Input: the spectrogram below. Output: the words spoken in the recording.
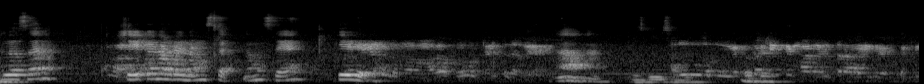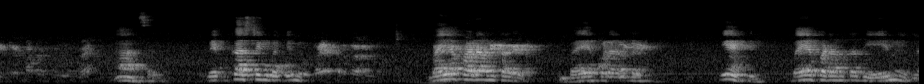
ಹಲೋ ಸರ್ ಶೇಖರ್ ಅವರೇ ನಮಸ್ತೆ. ನಮಸ್ತೆ. ಹೇಳಿ ಹಾಂ ಹಾಂ. ಹಾಂ ಸರ್. ವೆಬ್ ಕಾಸ್ಟಿಂಗ್ ಬಗ್ಗೆ ಭಯ ಪಡೋಂಥದ್ದು. ಭಯ ಪಡೋಂಥದ್ದು. ಹೇಳ್ತೀವಿ ಭಯ ಪಡೋಂಥದ್ದು ಏನೂ ಇಲ್ಲ.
